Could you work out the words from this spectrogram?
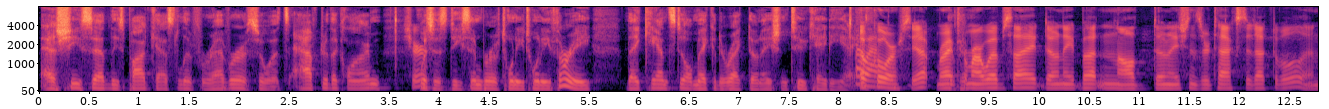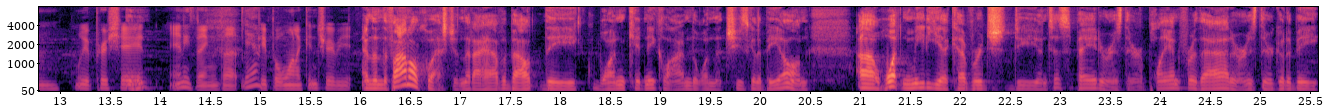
as she said, these podcasts live forever. So it's after the climb, Sure. which is December of 2023, they can still make a direct donation to KDA. Oh, Of wow. course, yep. Right from our website, donate button. All donations are tax deductible, and we appreciate anything that Yeah. people want to contribute. And then the final question that I have about the one kidney climb, the one that she's going to be on, uh, what media coverage do you anticipate, or is there a plan for that, or is there going to be?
